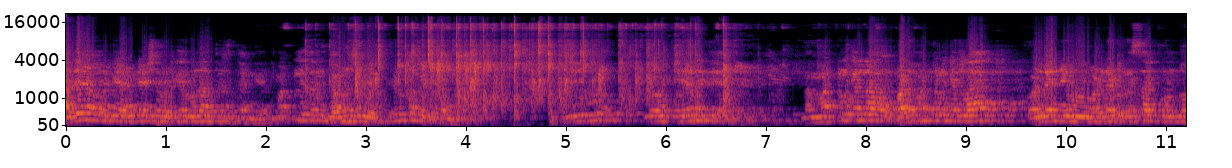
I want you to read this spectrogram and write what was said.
ಅದೇ ಅವ್ರಿಗೆ ಅಂಕೇಶ್ ಅವರಿಗೆ ಋಣ ತಿಳಿಸಿದಂಗೆ ಮಕ್ಕಳು ಇದನ್ನು ಗಮನಿಸಬೇಕು. ತಿಳ್ಕೊಬೇಕು ನೀವು ಇವತ್ತು ಏನಕ್ಕೆ ನಮ್ಮ ಮಕ್ಕಳಿಗೆಲ್ಲ ಬಡ ಮಕ್ಕಳಿಗೆಲ್ಲ ಒಳ್ಳೆ ನೀವು ಒಳ್ಳೆ ಡ್ರೆಸ್ ಹಾಕೊಂಡು,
